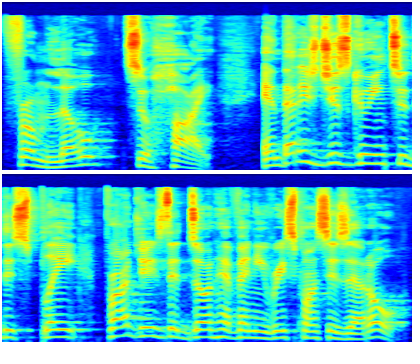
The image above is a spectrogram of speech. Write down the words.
from low to high. And that is just going to display projects that don't have any responses at all.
